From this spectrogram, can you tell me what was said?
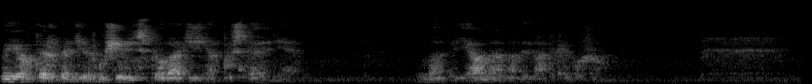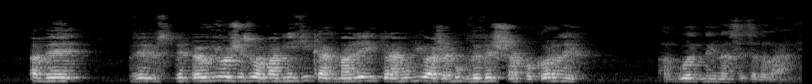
My ją też będziemy musieli sprowadzić na pustelnię. Mamy Jana, mamy Matkę Bożą. Aby wypełniło się słowo Magnifikat Maryi, która mówiła, że Bóg wywyższa pokornych, a głodnych nasyca dobrami.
